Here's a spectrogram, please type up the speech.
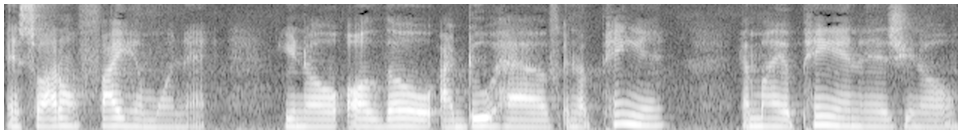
And so I don't fight him on that. You know, although I do have an opinion, and my opinion is, you know,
